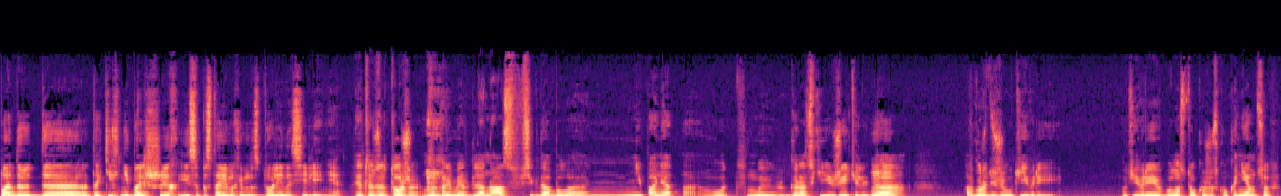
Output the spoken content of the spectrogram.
падают до таких небольших и сопоставимых именно с долей населения. Это же тоже, например, для нас всегда было непонятно. Вот мы городские жители, да, а в городе живут евреи. Вот евреев было столько же, сколько немцев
